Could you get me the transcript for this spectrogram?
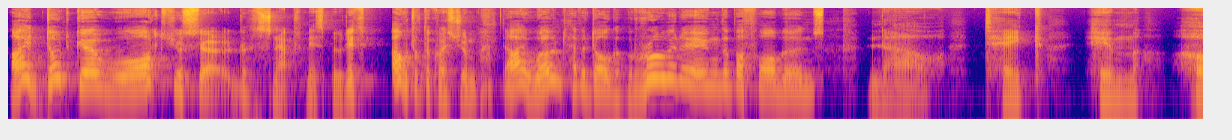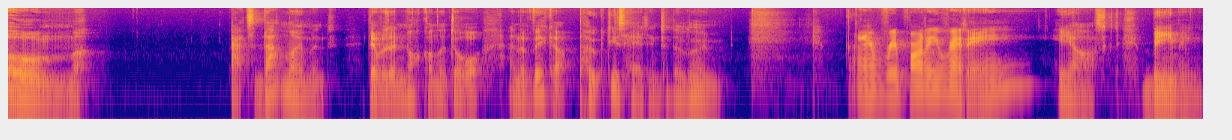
I don't care what you said, snapped Miss Boot. It's out of the question. I won't have a dog ruining the performance. Now, take him home. At that moment, there was a knock on the door, and the vicar poked his head into the room. Everybody ready? he asked, beaming.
